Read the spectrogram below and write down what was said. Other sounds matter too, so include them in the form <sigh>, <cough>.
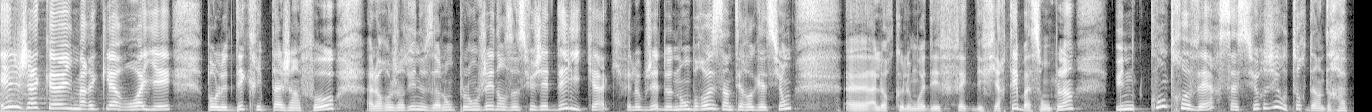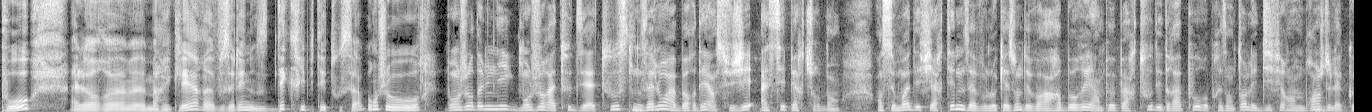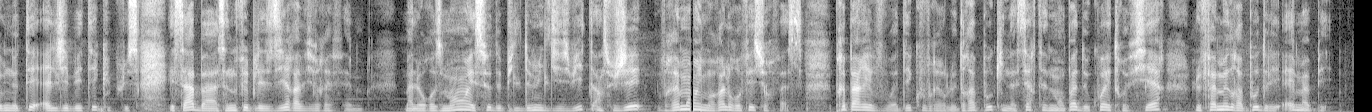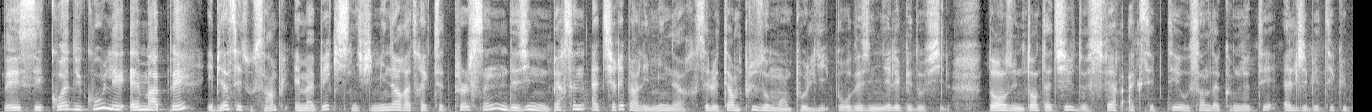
et j'accueille Marie-Claire Royer pour le décryptage info. Alors aujourd'hui, nous allons plonger dans un sujet délicat qui fait l'objet de nombreuses interrogations. Euh, alors que le mois des fêtes des fiertés bat son plein, une controverse a surgi autour d'un drapeau. Alors euh, Marie-Claire, vous allez nous décrypter tout ça. Bonjour. Bonjour Dominique, bonjour à toutes et à tous. Nous allons aborder un sujet assez perturbant. En ce mois des fiertés, nous avons l'occasion de voir arborer un peu partout des drapeaux représentant les différentes branches de la communauté LGBTQ+. Et ça, bah, ça nous fait plaisir à Vivre FM. Malheureusement, et ce depuis le 2018, un sujet vraiment immoral refait surface. Préparez-vous à découvrir le drapeau qui n'a certainement pas de quoi être fier, le fameux drapeau de les MAP. Et c'est quoi du coup les MAP Eh bien c'est tout simple, MAP qui signifie Minor Attracted Person désigne une personne attirée par les mineurs. C'est le terme plus ou moins poli pour désigner les pédophiles, dans une tentative de se faire accepter au sein de la communauté LGBTQ.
